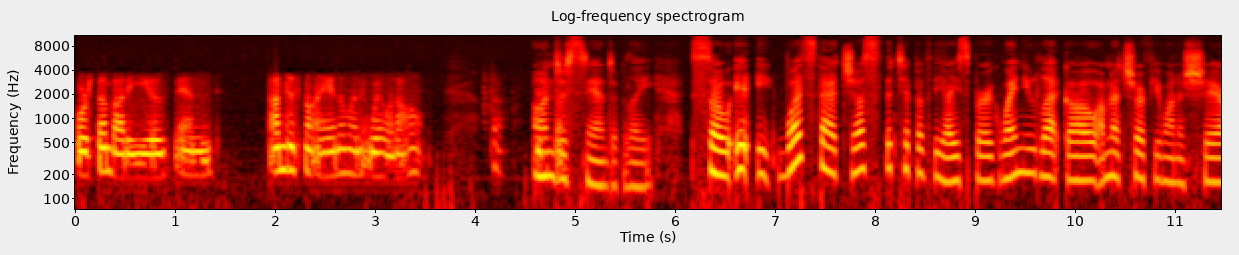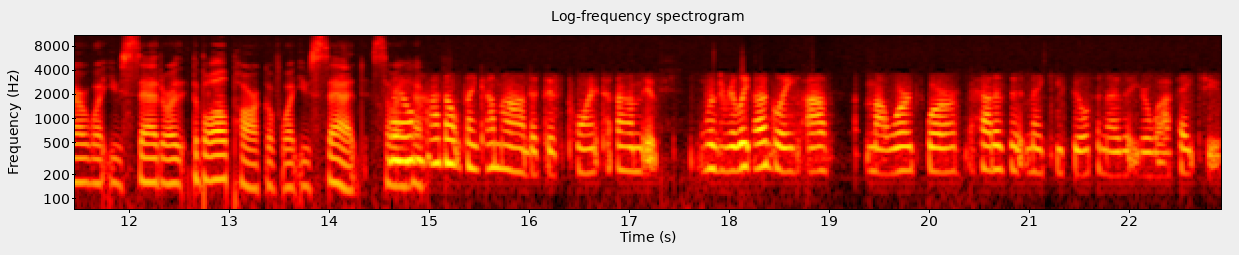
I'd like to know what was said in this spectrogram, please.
or somebody is, and I'm just not handling it well at all. Understandably. So it, it, was that just the tip of the iceberg when you let go? I'm not sure if you want to share what you said or the ballpark of what you said. So well, I, have... I don't think I mind at this point. Um, it was really ugly. I, my words were, "How does it make you feel to know that your wife hates you?"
